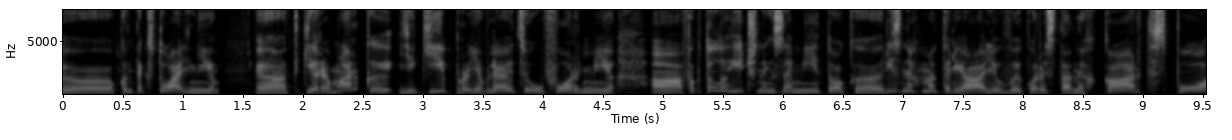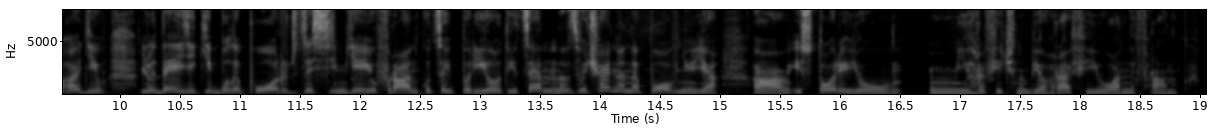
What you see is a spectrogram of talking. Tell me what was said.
е, контекстуальні е, такі ремарки, які проявляються у формі фактологічних заміток, різних матеріалів, використаних карт, спогадів людей, які були поруч зі сім'єю Франк у цей період. І це надзвичайно наповнює історію і графічну біографію Анни Франк.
